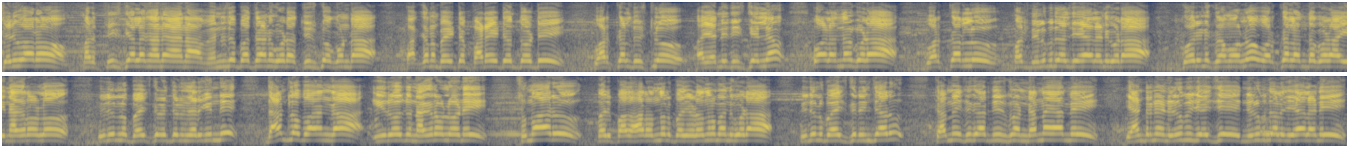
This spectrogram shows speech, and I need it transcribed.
శనివారం మరి తీసుకెళ్ళగానే ఆయన వినతి పత్రాన్ని కూడా తీసుకోకుండా పక్కన బయట పడేయటంతో వర్కర్ల దృష్టిలో అవన్నీ తీసుకెళ్ళాం. వాళ్ళందరూ కూడా వర్కర్లు మరి నిలుపుదల చేయాలని కూడా కోరిన క్రమంలో వర్కర్లంతా కూడా ఈ నగరంలో విధులను బహిష్కరించడం జరిగింది. దాంట్లో భాగంగా ఈరోజు నగరంలోని సుమారు మరి పదహారు వందలు పదిహేడు వందల మంది కూడా విధులు బహిష్కరించారు. కమిషన్ గారు తీసుకున్న నిర్ణయాన్ని వెంటనే నిలుపు చేసి నిలుపుదల చేయాలని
